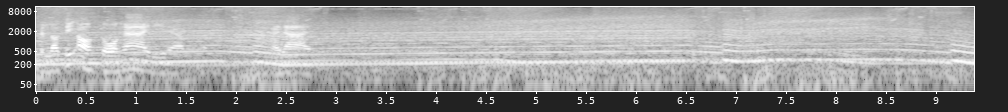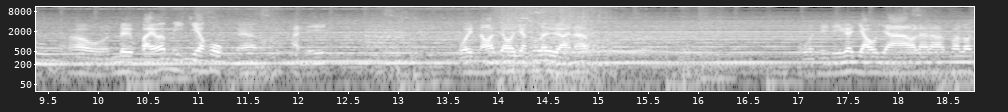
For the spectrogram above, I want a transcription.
เป็นรถที่ออกตัวง่ายดีนะครับใช้ได้เอาลืมไปว่ามีเกียร์หกนะครับอันนี้โอ้ยน็อตยอยังเหลือนะครับโอ้ทีนี้ก็ยาวๆแล้วนะเพราะรถ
